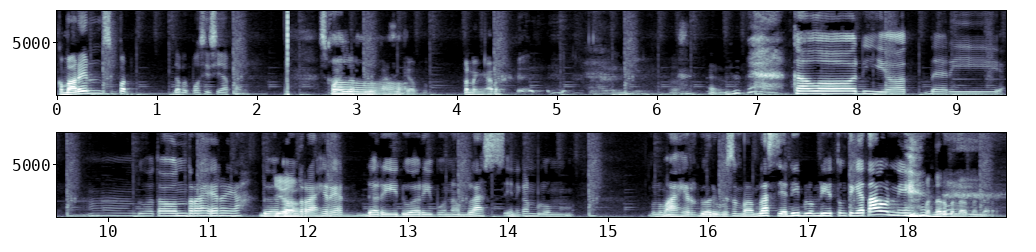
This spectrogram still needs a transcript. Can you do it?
Kemarin sempat dapat posisi apa nih? Spoiler dulu Kalau- kasih ke pendengar. kalau di yacht dari hmm, dua tahun terakhir ya dua Ya. tahun terakhir ya dari 2016 ini kan belum belum akhir 2019 jadi belum dihitung tiga tahun nih Bener bener bener.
